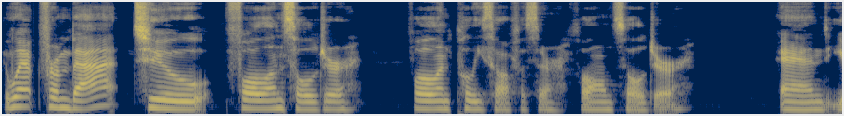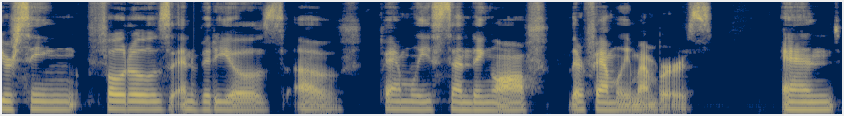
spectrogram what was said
It went from that to fallen soldier, fallen police officer, fallen soldier. And you're seeing photos and videos of families sending off their family members. And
